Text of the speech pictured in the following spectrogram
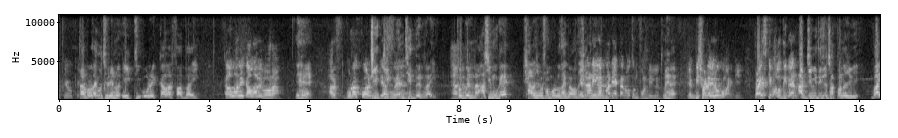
ওকে ওকে তারপর দেখো হচ্ছে রেনো 80 ওরে কালার ফাদ ভাই। কালারে কালারে ভরা। হ্যাঁ। আর ওরা কোয়ান্টিটি কিনবেন জিতবেন ভাই। হ্যাঁ, ঠকবেন না। হাসি মুখে সারা জীবন সম্পর্ক থাকবে আমাদের এটা নিলেন মানে একটা নতুন ফোন নিলেন। হ্যাঁ। বিষয়টা এরকম আর কি। প্রাইস কি ভালো দিবেন? আট জিবি দুইশো ছাপ্পান্ন জিবি ভাই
